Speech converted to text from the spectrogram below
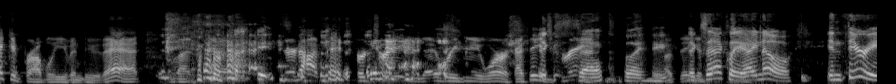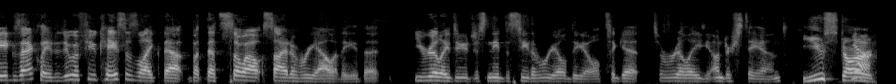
I could probably even do that, but Right. they're not meant for training everyday work. I think it's great. exactly I think exactly i know in theory exactly to do a few cases like that but that's so outside of reality that you really do just need to see the real deal to get to really understand You start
